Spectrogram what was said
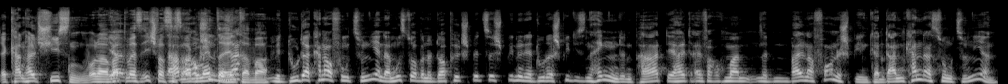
der kann halt schießen oder ja, was weiß ich, was da das Argument dahinter gesagt, war. Mit Duda kann auch funktionieren. Da musst du aber eine Doppelspitze spielen und der Duda spielt diesen hängenden Part, der halt einfach auch mal einen Ball nach vorne spielen kann. Dann kann das funktionieren.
